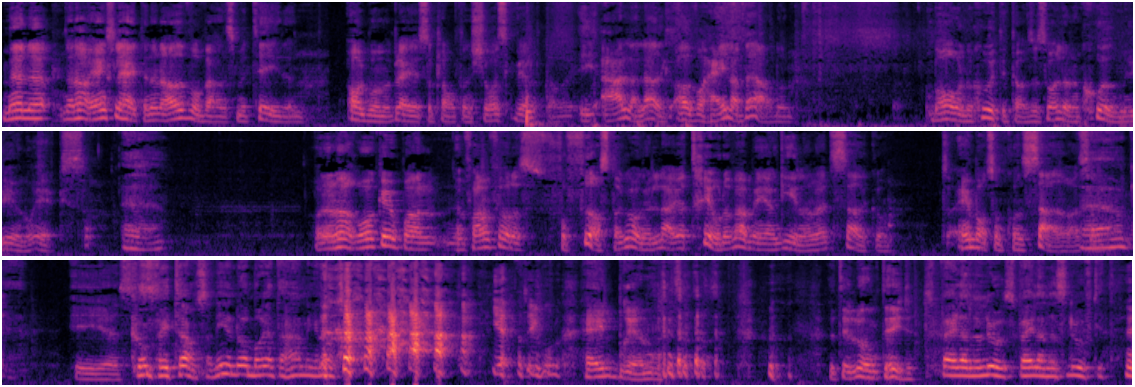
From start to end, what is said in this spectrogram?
Men eh, den här ängsligheten, den övervanns med tiden. Albumet blev ju såklart en kioskvältare i alla läger, över hela världen. Bara under 70-talet så sålde den 7 miljoner ex. Eh, Och den här rockoperan, den framfördes för första gången live. Jag tror det var med Ian Gillan, men jag är inte säker. Så enbart som konsert alltså. ja, okej. I... eh, Kom Pete Townsend in då och berättade handlingen också? Ja, det gjorde Helbränd. det tog lång tid. Spelande luft, spelandes luftigt.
